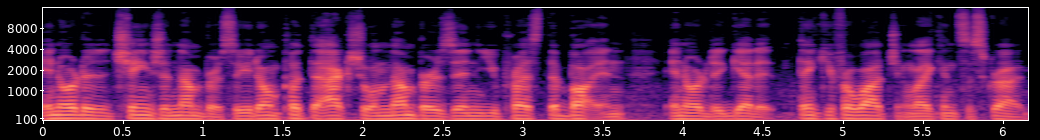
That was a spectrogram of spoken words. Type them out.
in order to change the number. So you don't put the actual numbers in you press the button in order to get it. Thank you for watching. Like and subscribe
